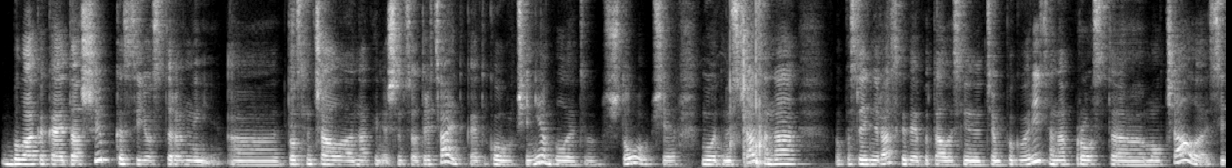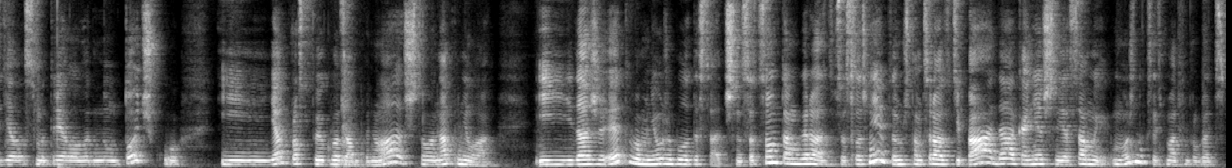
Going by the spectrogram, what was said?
была какая-то ошибка с ее стороны, э, то сначала она, конечно, все отрицает, такая такого вообще не было, это что вообще? Вот, но сейчас она последний раз, когда я пыталась с ней на эту тему поговорить, она просто молчала, сидела, смотрела в одну точку, и я просто по ее глазам поняла, что она поняла. И даже этого мне уже было достаточно. С отцом там гораздо все сложнее, потому что там сразу типа, а, да, конечно, я самый... Можно, кстати, матом ругаться?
